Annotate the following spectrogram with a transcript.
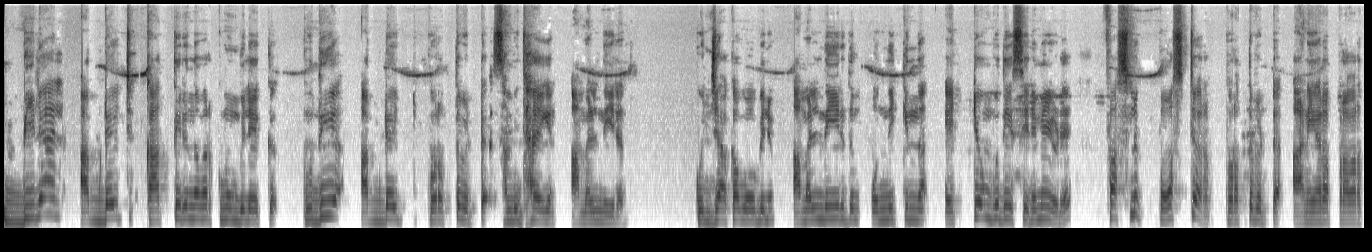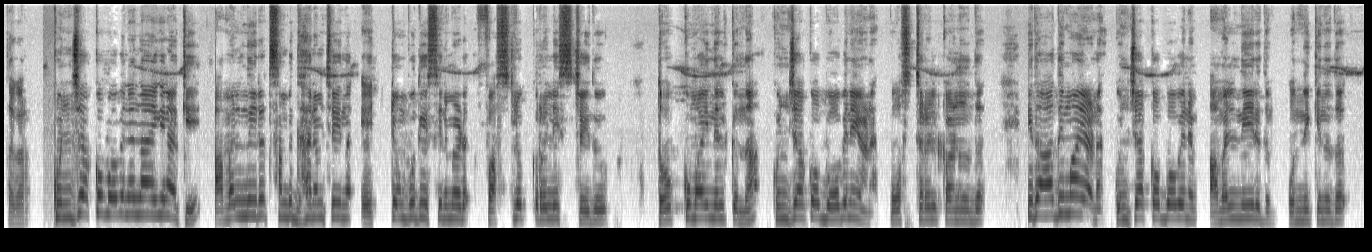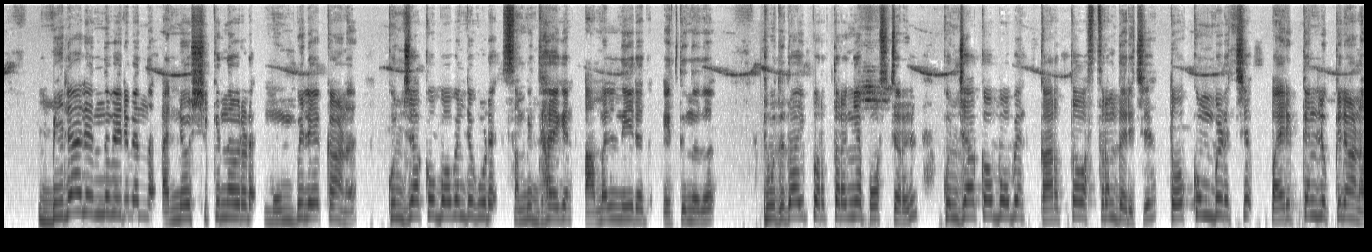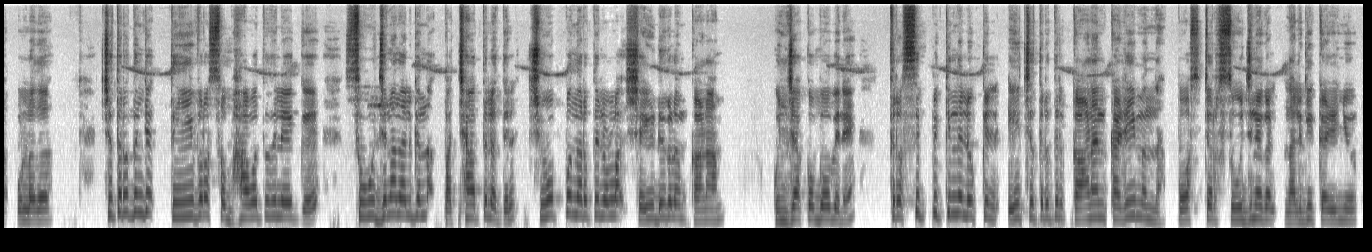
Bilal update കാത്തിരുന്നവർക്ക് മുമ്പിലേക്ക് പുതിയ update പുറത്തുവിട്ട് സംവിധായകൻ അമൽ നീരദ്. കുഞ്ചാക്ക ബോബിനും അമൽ നീരദും ഒന്നിക്കുന്ന ഏറ്റവും പുതിയ സിനിമയുടെ ഫസ്റ്റ് ലുക്ക് പോസ്റ്റർ പുറത്തുവിട്ട് അണിയറ പ്രവർത്തകർ. കുഞ്ചാക്കോ നായകനാക്കി അമൽ നീരദ് സംവിധാനം ചെയ്യുന്ന ഏറ്റവും പുതിയ സിനിമയുടെ ഫസ്റ്റ് ലുക്ക് റിലീസ് ചെയ്തു. തോക്കുമായി നിൽക്കുന്ന കുഞ്ചാക്കോ ബോബനെയാണ് പോസ്റ്ററിൽ കാണുന്നത്. ഇതാദ്യമായാണ് കുഞ്ചാക്കോ ബോബനും അമൽ നീരദും ഒന്നിക്കുന്നത്. ബിലാൽ എന്ന് വരുമെന്ന് അന്വേഷിക്കുന്നവരുടെ മുമ്പിലേക്കാണ് കുഞ്ചാക്കോ ബോബന്റെ കൂടെ സംവിധായകൻ അമൽ നീരദ് എത്തുന്നത്. പുതുതായി പുറത്തിറങ്ങിയ പോസ്റ്ററിൽ കുഞ്ചാക്കോ ബോബൻ കറുത്ത വസ്ത്രം ധരിച്ച് തോക്കും പിടിച്ച് പരുക്കൻ ലുക്കിലാണ് ഉള്ളത്. ചിത്രത്തിന്റെ തീവ്ര സ്വഭാവത്തിലേക്ക് സൂചന നൽകുന്ന പശ്ചാത്തലത്തിൽ ചുവപ്പ് നിറത്തിലുള്ള ഷെയ്ഡുകളും കാണാം. കുഞ്ചാക്കോ ബോബനെ ത്രസിപ്പിക്കുന്ന ലുക്കിൽ ഈ ചിത്രത്തിൽ കാണാൻ കഴിയുമെന്ന് പോസ്റ്റർ സൂചനകൾ നൽകിക്കഴിഞ്ഞു.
